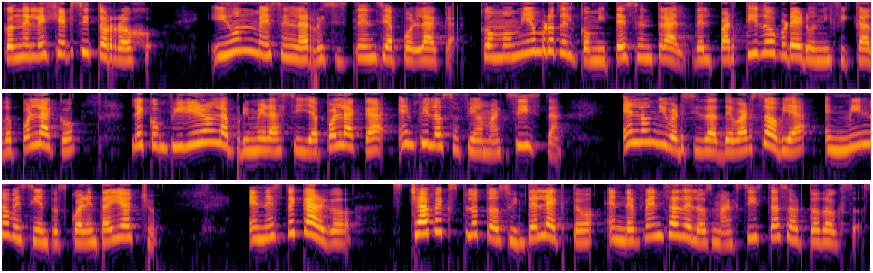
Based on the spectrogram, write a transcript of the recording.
con el Ejército Rojo y un mes en la resistencia polaca como miembro del Comité Central del Partido Obrero Unificado Polaco, le confirieron la primera silla polaca en filosofía marxista en la Universidad de Varsovia en 1948. En este cargo, Schaff explotó su intelecto en defensa de los marxistas ortodoxos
